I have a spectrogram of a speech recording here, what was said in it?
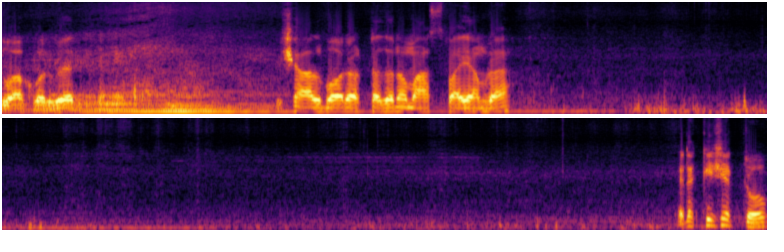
দোয়া করবেন। বিশাল বড় একটা যেন মাছ পাই আমরা। এটা কিসের টোপ?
